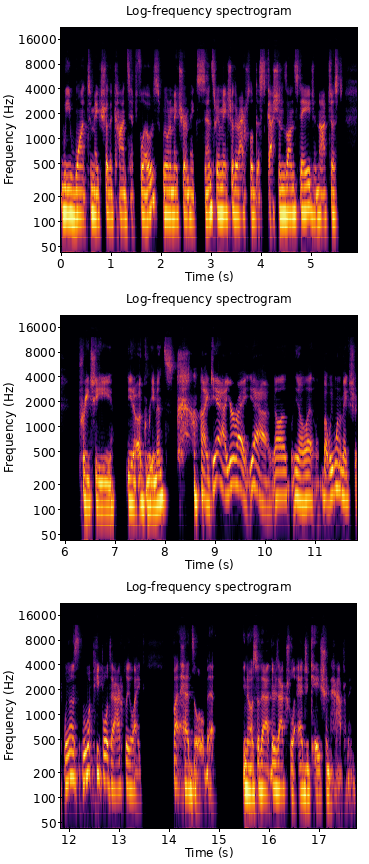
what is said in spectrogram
we want to make sure the content flows. We want to make sure it makes sense. We make sure there are actual discussions on stage and not just preachy, you know, agreements. like, yeah, you're right. Yeah, you know, but we want to make sure we want we want people to actually like butt heads a little bit you know, so that there's actual education happening.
